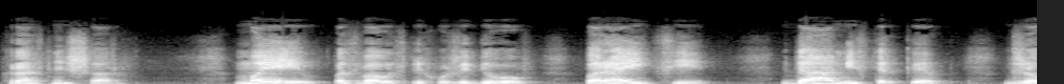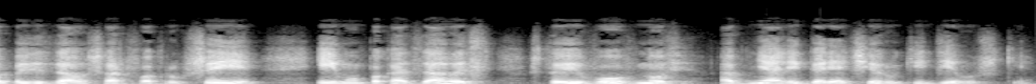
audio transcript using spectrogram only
красный шарф. «Мэйл!» — позвал из прихожей Белов. «Пора идти». «Да, мистер Кэп», Джо повязал шарф вокруг шеи, и ему показалось, что его вновь обняли горячие руки девушки.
